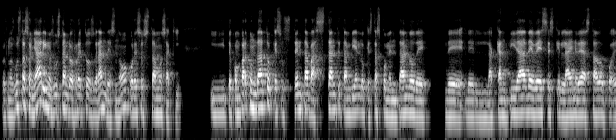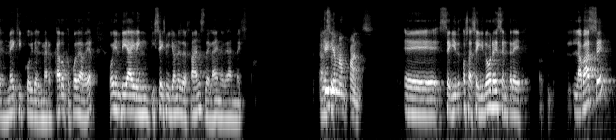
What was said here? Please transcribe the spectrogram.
pues nos gusta soñar y nos gustan los retos grandes, ¿no? Por eso estamos aquí. Y te comparto un dato que sustenta bastante también lo que estás comentando de, la cantidad de veces que la NBA ha estado en México y del mercado que puede haber. Hoy en día hay 26 millones de fans de la NBA en México. ¿A qué llaman fans? Eh, o sea, seguidores entre la base,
